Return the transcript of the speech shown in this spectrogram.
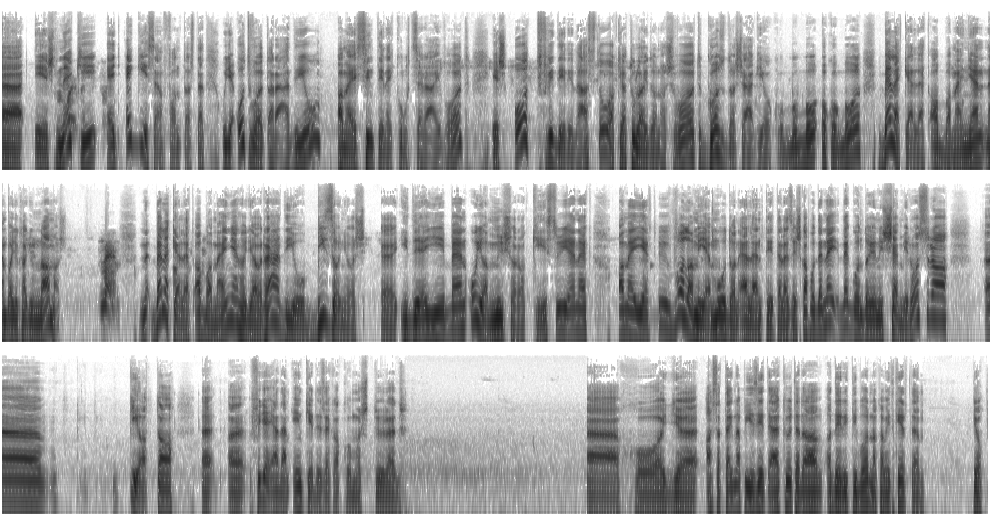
Uh, és neki egy egészen fantasztikus, tehát ugye ott volt a rádió, amely szintén egy kóceráj volt, és ott Fridéri László, aki a tulajdonos volt, gazdasági okokból, okokból bele kellett abba menjen, nem vagyok nagyon unalmas? Nem. Bele kellett abba menjen, hogy a rádió bizonyos idejében olyan műsorok készüljenek, amelyért ő valamilyen módon ellentételezést kapott, de ne, ne gondoljon is semmi rosszra, uh, kiadta. Uh, uh, figyelj Ádám, én kérdezek akkor most tőled, uh, hogy azt a tegnapi ízét elküldted a, a Déri Tibornak, amit kértem? Jó.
